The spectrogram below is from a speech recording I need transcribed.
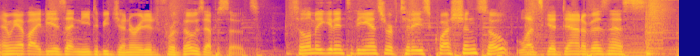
and we have ideas that need to be generated for those episodes. So let me get into the answer of today's question. So let's get down to business.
